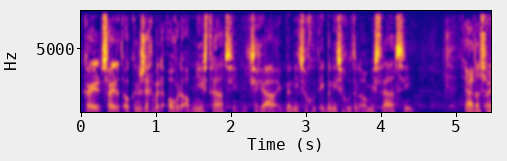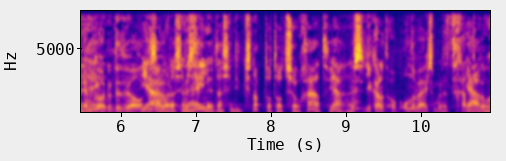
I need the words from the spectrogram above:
kan je, zou je dat ook kunnen zeggen bij de, over de administratie? Ik zeg ja, ik ben niet zo goed, ik ben niet zo goed in administratie. Ja, dat is een Remco hele- doet het wel. Ja, zo- maar dat is een dus, hele... Dat is, een- ik snap dat dat zo gaat. Ja, Dus je kan het op onderwijs doen, maar dat gaat ja ook waar,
